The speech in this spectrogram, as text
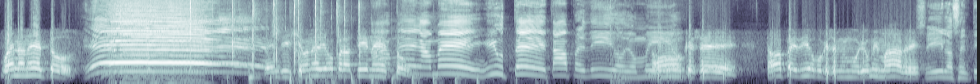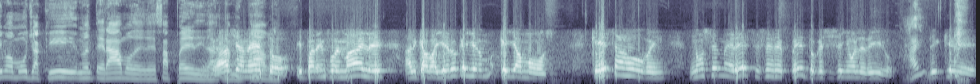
Buenas, Néstor. ¡Eh! Bendiciones Dios para ti, Néstor. Amén, amén. Y usted estaba perdido, Dios mío. No, que se estaba perdido porque se me murió mi madre. Sí, lo sentimos mucho aquí, no enteramos de, de esa pérdida. Gracias. Néstor. Y para informarle al caballero que, llam- que llamó que esa joven no se merece ese respeto que ese señor le dijo. Ay. De que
